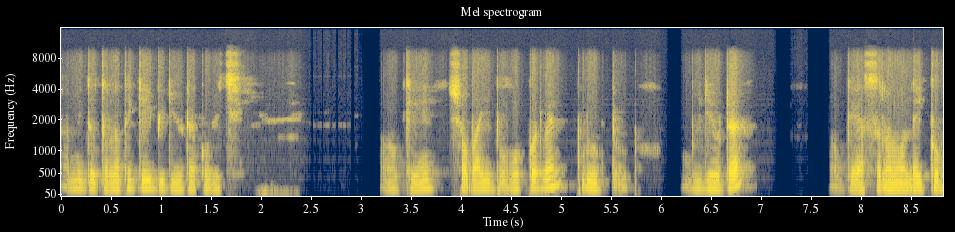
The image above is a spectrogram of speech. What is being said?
আমি দোতলা থেকেই ভিডিওটা করেছি। ওকে, সবাই উপভোগ করবেন পুরো ভিডিওটা। ওকে, আসসালামু আলাইকুম।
